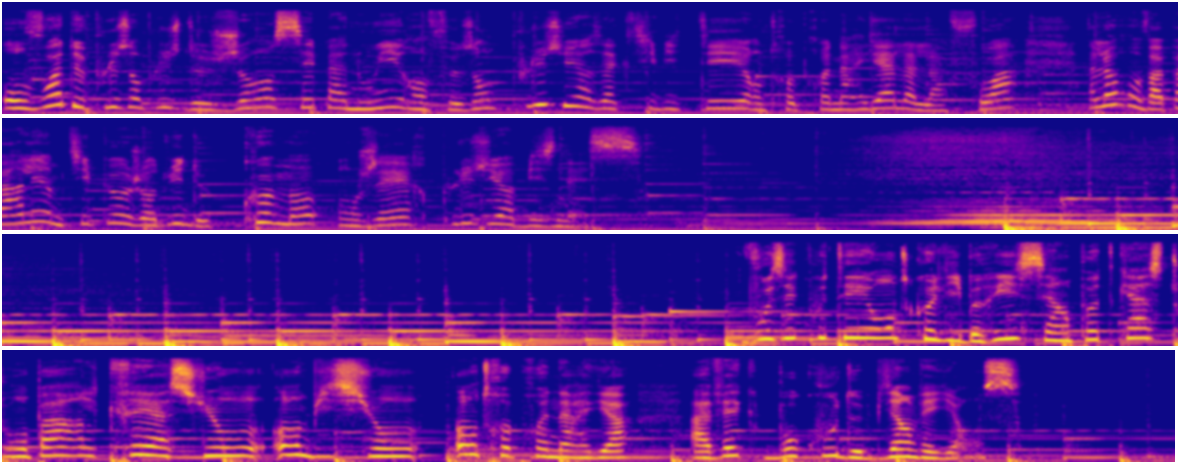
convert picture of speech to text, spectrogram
On voit de plus en plus de gens s'épanouir en faisant plusieurs activités entrepreneuriales à la fois, alors on va parler un petit peu aujourd'hui de comment on gère plusieurs business. Vous écoutez Honte Colibri, c'est un podcast où on parle création, ambition, entrepreneuriat avec beaucoup de bienveillance.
